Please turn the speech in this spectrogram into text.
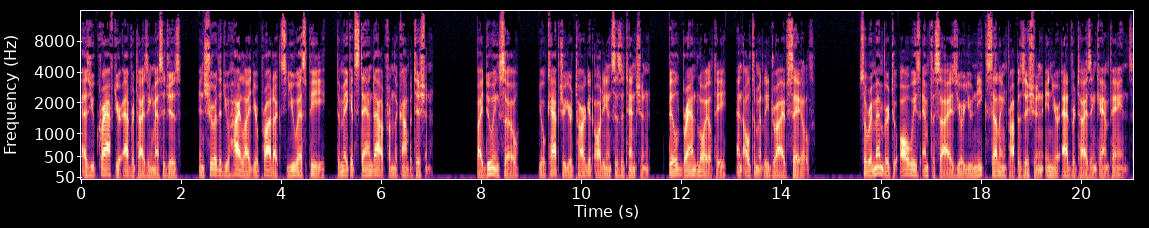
As you craft your advertising messages, ensure that you highlight your product's USP to make it stand out from the competition. By doing so, you'll capture your target audience's attention, build brand loyalty, and ultimately drive sales. So remember to always emphasize your unique selling proposition in your advertising campaigns.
